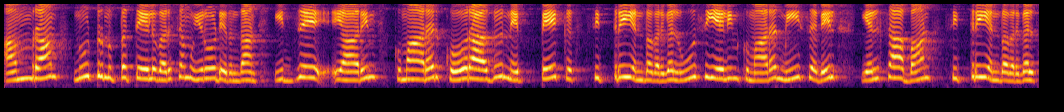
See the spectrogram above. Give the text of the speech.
அம்ராம் நூற்று முப்பத்தேழு வருஷம் உயிரோடிருந்தான். இத்சேயாரின் குமாரர் கோராகு நெப்பேக் சித்ரி என்பவர்கள். ஊசியேலின் குமாரர் மீசவேல் எல்சாபான் சித்ரி என்பவர்கள்.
